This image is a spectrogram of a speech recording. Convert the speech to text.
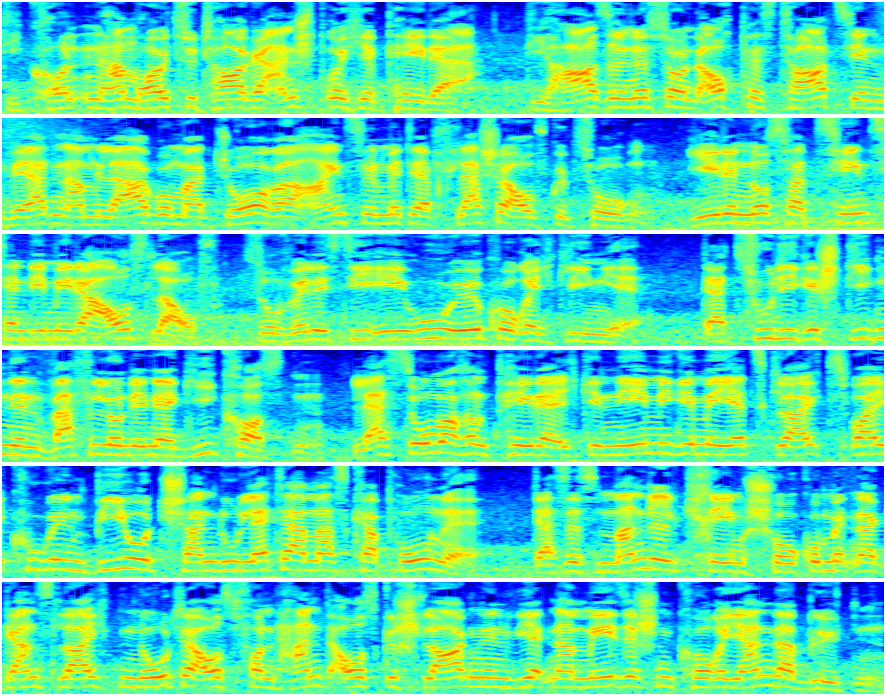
Die Kunden haben heutzutage Ansprüche, Peter. Die Haselnüsse und auch Pistazien werden am Lago Maggiore einzeln mit der Flasche aufgezogen. Jede Nuss hat 10 cm Auslauf. So will es die EU-Öko-Richtlinie. Dazu die gestiegenen Waffel- und Energiekosten. Lass so machen, Peter. Ich genehmige mir jetzt gleich zwei Kugeln Bio-Chanduletta Mascarpone. Das ist Mandelcreme-Schoko mit einer ganz leichten Note aus von Hand ausgeschlagenen vietnamesischen Korianderblüten.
